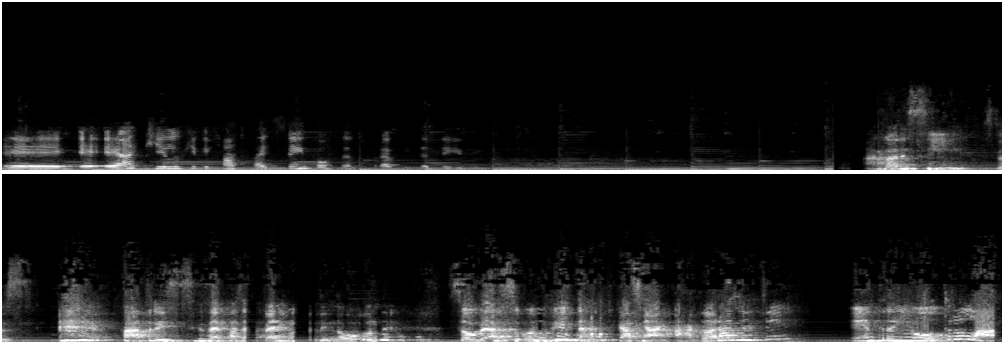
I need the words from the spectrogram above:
é, é, é aquilo que de fato vai ser importante para a vida dele. Agora sim, Patrícia, se quiser fazer a pergunta de novo, né, sobre a sua vida, porque assim, agora a gente entra em outro lado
